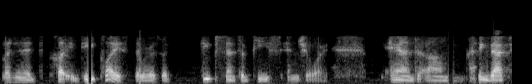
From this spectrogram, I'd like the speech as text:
but in a deep place, there was a deep sense of peace and joy. And, um, I think that's,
